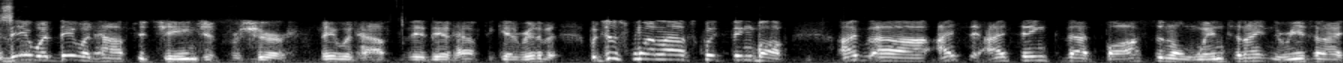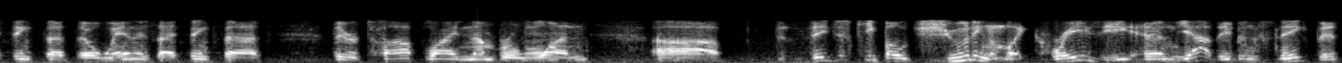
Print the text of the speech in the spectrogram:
They would they would have to change it for sure. They would have to they, would have to get rid of it. But just one last quick thing, Bob. I uh, I th- I think that Boston will win tonight, and the reason I think that they'll win is I think that their top line number one. Uh, they just keep out shooting them like crazy, and yeah, they've been snake bit.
